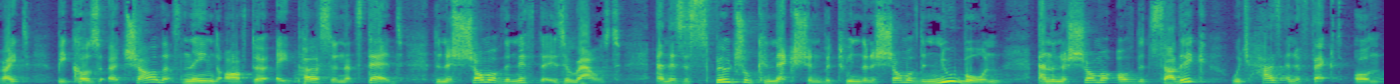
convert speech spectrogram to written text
right? Because a child that's named after a person that's dead, the neshama of the nifta is aroused, and there's a spiritual connection between the neshama of the newborn and the neshama of the tzaddik, which has an effect on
